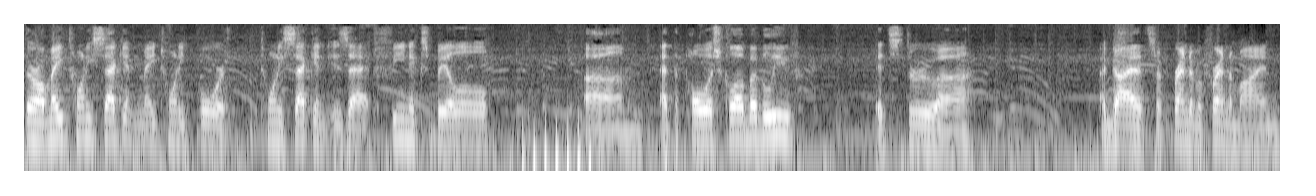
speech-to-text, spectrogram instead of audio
they're on May 22nd and May 24th. 22nd is at Phoenixville, um, at the Polish Club, I believe. It's through uh, a guy that's a friend of a friend of mine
